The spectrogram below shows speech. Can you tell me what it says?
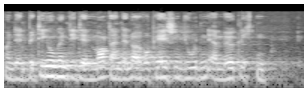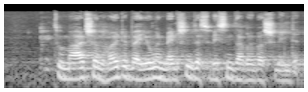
von den Bedingungen, die den Mord an den europäischen Juden ermöglichten, zumal schon heute bei jungen Menschen das Wissen darüber schwindet.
